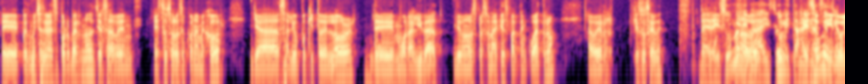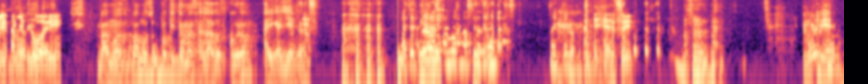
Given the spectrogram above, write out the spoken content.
Eh, pues muchas gracias por vernos. Ya saben, esto solo se pone mejor. Ya salió un poquito de lore, de moralidad de uno de los personajes. Faltan cuatro. A ver ¿Qué sucede? De, de Izumi, Bueno, va, Izumi también. Izumi y Luli también estuvo ahí. Vamos, vamos un poquito más al lado oscuro. Hay galletas. Las de tierra estamos más centradas. No hay pedo. sí. Muy bien.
